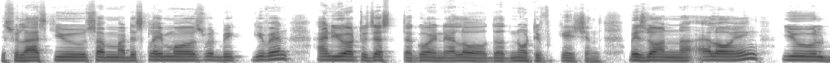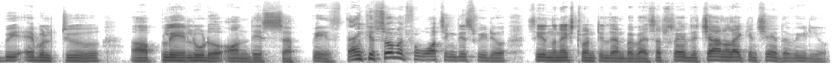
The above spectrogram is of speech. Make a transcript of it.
This will ask you some uh, disclaimers will be given and you have to just uh, go and allow the notifications. Based on uh, allowing, you will be able to uh, play Ludo on this page. Thank you so much for watching this video. See you in the next one. Till then, bye-bye. Subscribe the channel, like and share the video.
